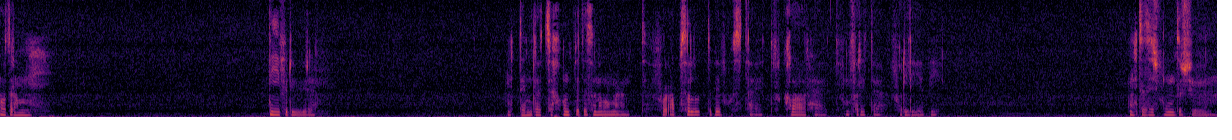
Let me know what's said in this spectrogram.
Oder am Einfrieren. Und dann plötzlich kommt wieder so ein Moment vor absoluter Bewusstheit, vor Klarheit, vom Frieden, vor Liebe. Und das ist wunderschön.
